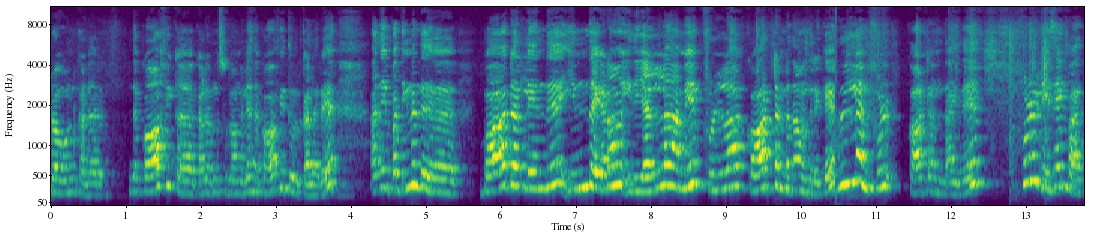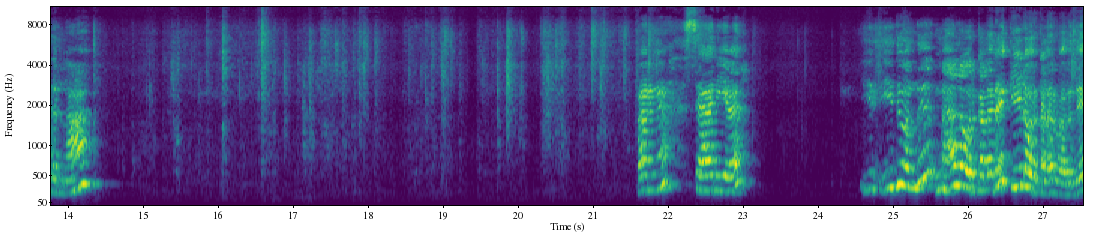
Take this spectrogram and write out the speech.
ப்ரௌன் கலர் இந்த காஃபி க கலர்னு சொல்லுவாங்க இல்லையா? அந்த காஃபி தூள் கலரு அது பார்த்தீங்கன்னா இந்த பார்டர்லேருந்து இந்த இடம் இது எல்லாமே ஃபுல்லாக காட்டனில் தான் வந்திருக்கு. ஃபுல் அண்ட் ஃபுல் காட்டன் தான் இது. ஃபுல் டிசைன் பார்த்துடலாம். பாருங்க சாரியை இது வந்து மேலே ஒரு கலரு கீழே ஒரு கலர் வருது.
